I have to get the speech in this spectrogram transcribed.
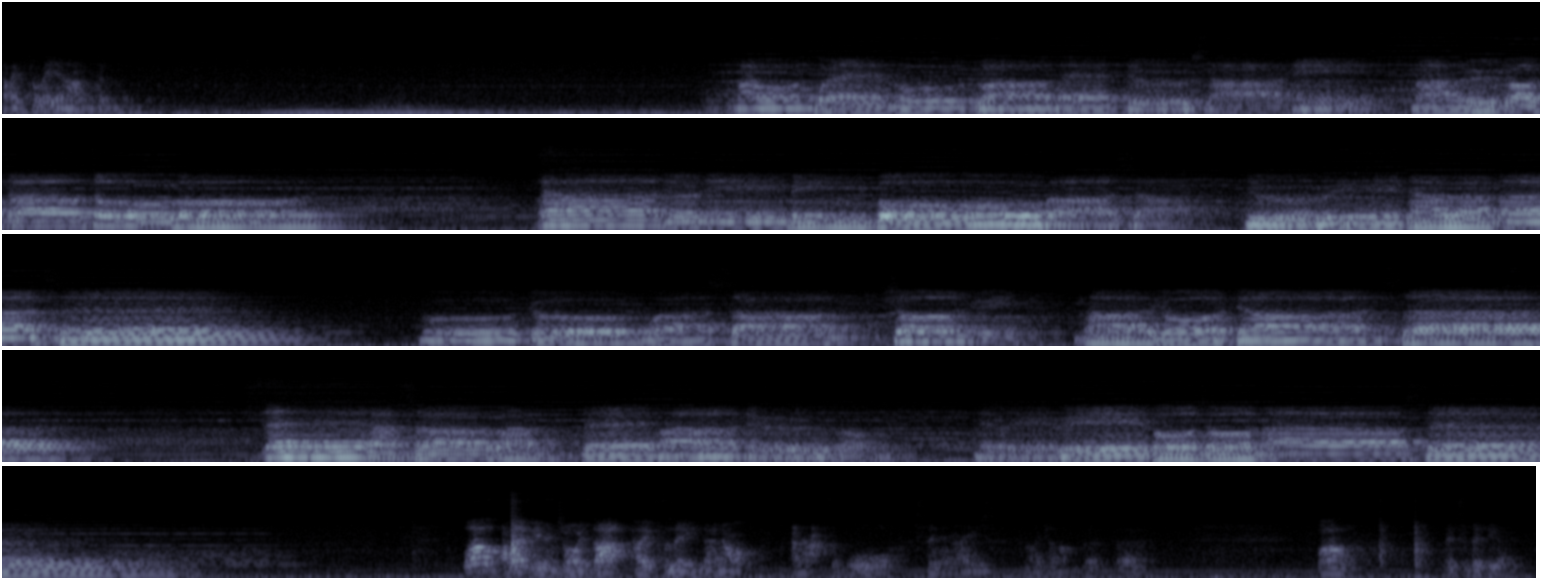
en restaurer un, by that, hopefully they're not an act of war singing those like that. But uh, well, it's a video.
